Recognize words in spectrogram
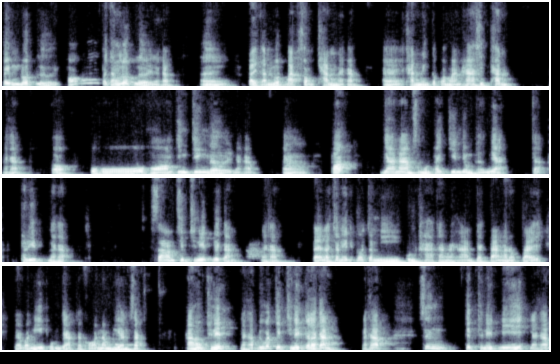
เต็มรถเลยหอมไปทั้งรถเลยนะครับ เออไปกันรถบัสสองชั้นนะครับเออคันหนึ่งก็ประมาณห้าสิบท่านนะครับ ก็โอ้โหหอมจริง ๆ เลยนะครับเออเพราะยาน้ำสมุนไพรจีนยงเหิงเนี่ยจะผลิตนะครับสามสิบชนิดด้วยกันนะครับ แต่ละชนิดก็จะมีคุณค่าทางอาหารแตกต่างกันออกไป แต่วันนี้ผมอยากจะขอนำเรียนสัก ห้าหกชนิดนะครับหรือว่าเจ็ดชนิดก็แล้วกันนะครับ ซึ่งเจ็ดชนิดนี้นะครับ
